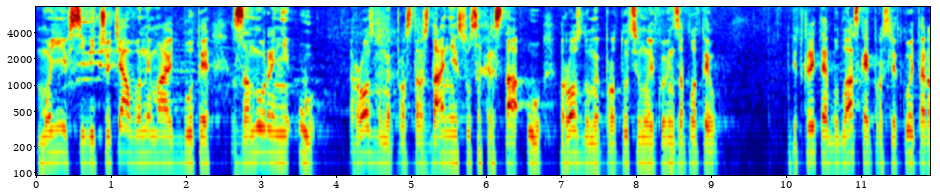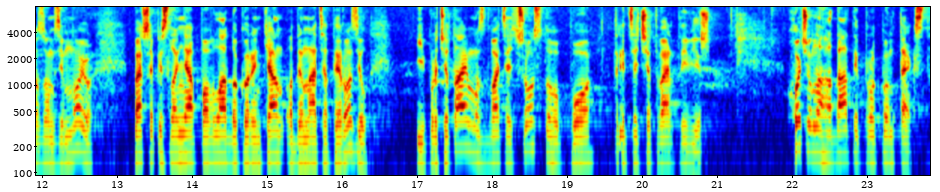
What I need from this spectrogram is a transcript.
мої всі відчуття, вони мають бути занурені у роздуми про страждання Ісуса Христа, у роздуми про ту ціну, яку Він заплатив. Відкрийте, будь ласка, і прослідкуйте разом зі мною перше післання Павла до Коринтян, 11 розділ, і прочитаємо з 26 по 34 вірш. Хочу нагадати про контекст.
